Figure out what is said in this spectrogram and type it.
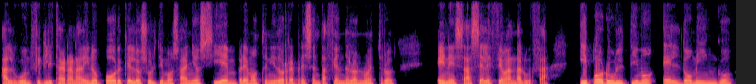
algún ciclista granadino, porque en los últimos años siempre hemos tenido representación de los nuestros en esa selección andaluza. Y por último, el domingo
